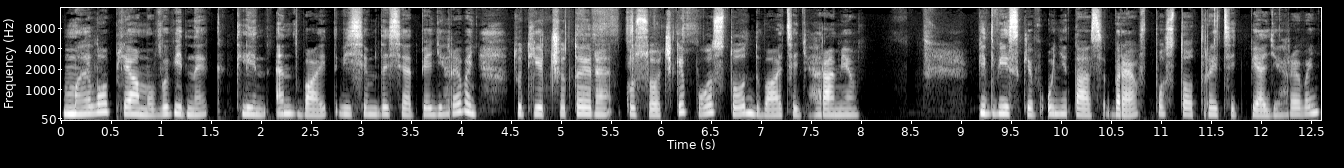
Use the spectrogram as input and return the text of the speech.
Мило плямовивідник Clean and White 85 гривень. Тут є 4 кусочки по 120 грамів. Підвіски в унітаз Брев по 135 гривень,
